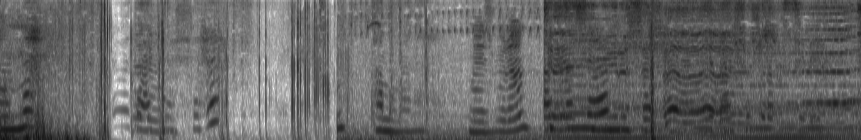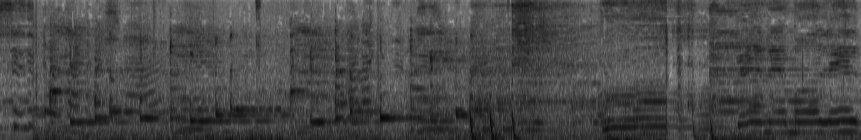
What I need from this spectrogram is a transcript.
Onunla. Evet arkadaşlar. Tamam anne. Mecburen. Arkadaşlar. Ben şu şurabı sileyim. Evet arkadaşlar. Merak ediyorum. Benim o Lil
